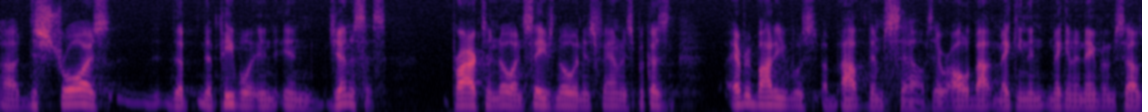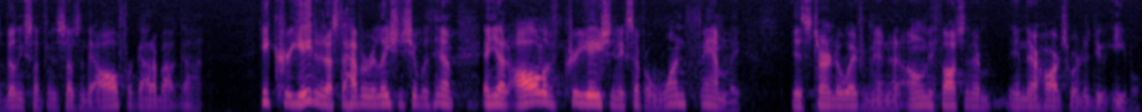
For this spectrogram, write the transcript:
uh, destroys the, the people in, in Genesis prior to Noah and saves Noah and his family? It's because everybody was about themselves. They were all about making, them, making a name for themselves, building something for themselves, and they all forgot about God. He created us to have a relationship with Him, and yet all of creation, except for one family, is turned away from Him. And only thoughts in their, in their hearts were to do evil.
